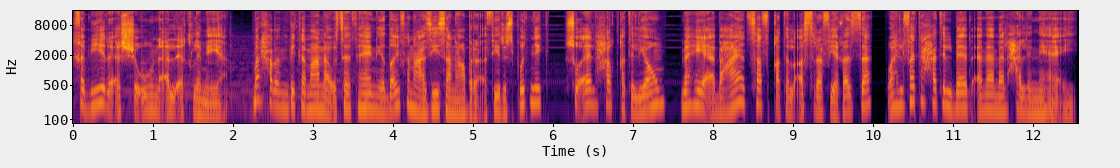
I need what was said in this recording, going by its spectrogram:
خبير الشؤون الإقليمية. مرحبا بك معنا أستاذ هاني ضيفا عزيزا عبر أثير سبوتنيك. سؤال حلقة اليوم ما هي أبعاد صفقة الأسرة في غزة وهل فتحت الباب أمام الحل النهائي؟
